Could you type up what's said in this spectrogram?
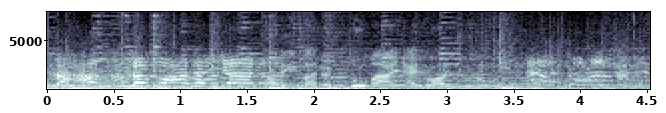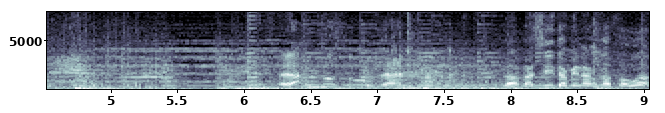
يتحتم علي. قريبا امضوا معي أيها الجنود. يحدث ذلك. لا مزيد من الغفوات.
